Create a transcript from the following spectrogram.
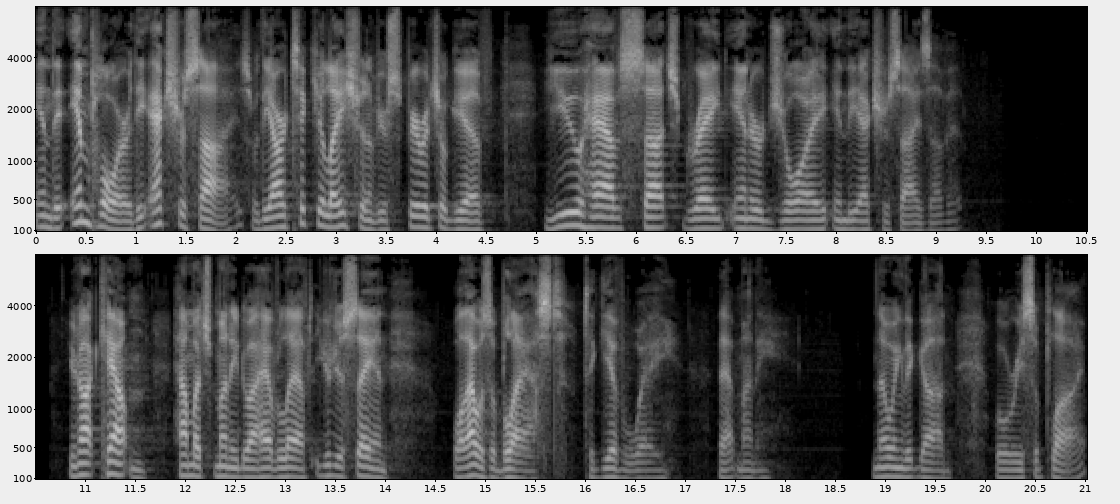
in the employ, the exercise, or the articulation of your spiritual gift, you have such great inner joy in the exercise of it. You're not counting how much money do I have left? You're just saying, well, that was a blast to give away that money, knowing that God will resupply.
